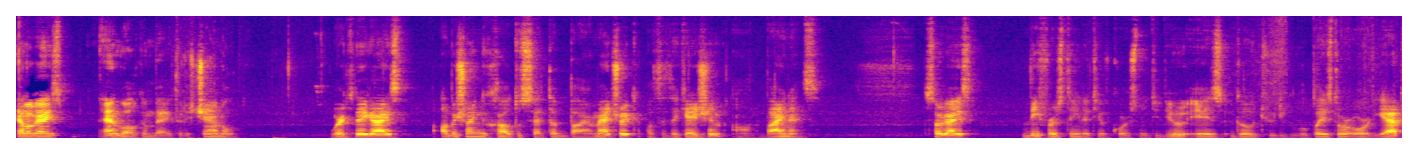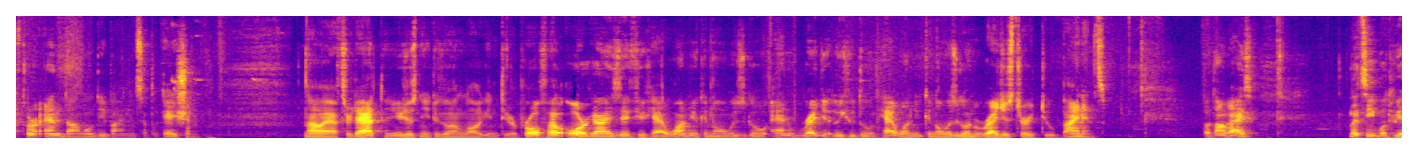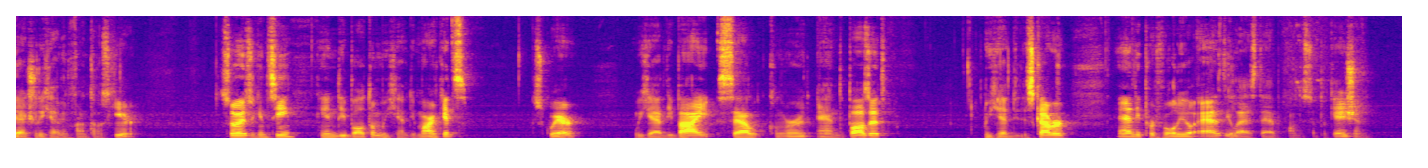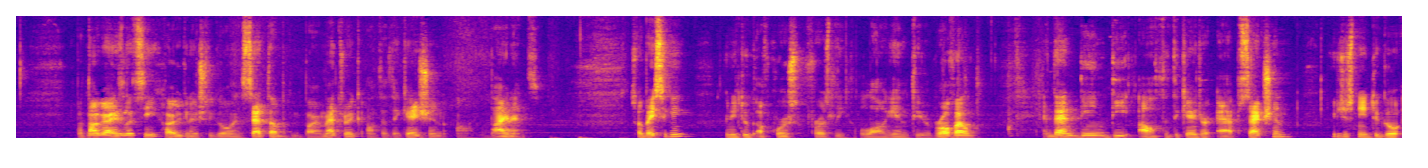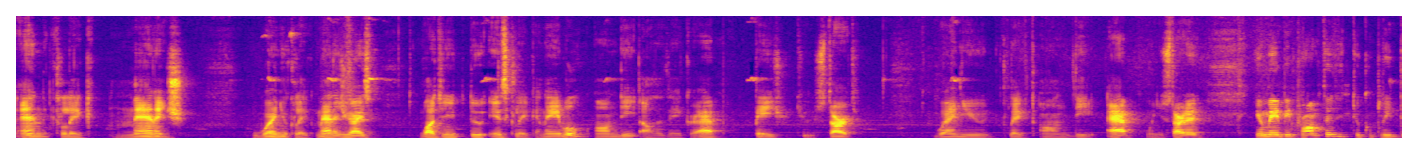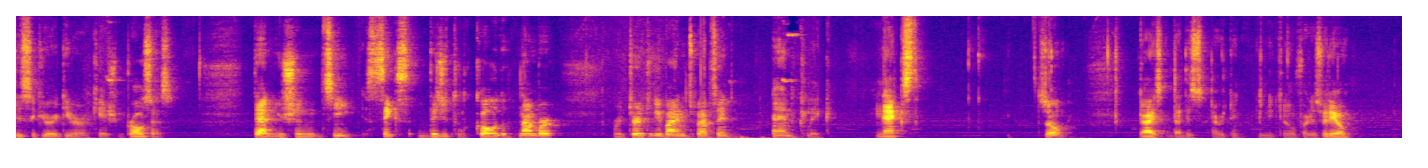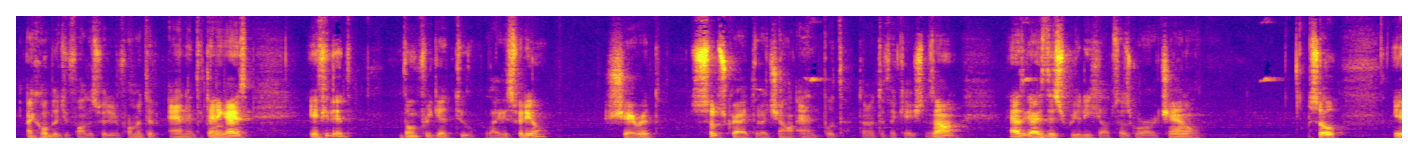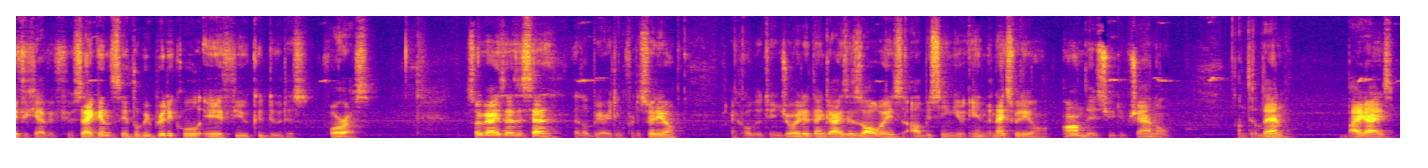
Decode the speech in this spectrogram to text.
Hello guys and welcome back to this channel. Where today guys, I'll be showing you how to set up biometric authentication on Binance. So guys, the first thing that you of course need to do is go to the Google Play Store or the App Store and download the Binance application. Now after that, you just need to go and log into your profile or guys, if you have one, you can always go and register. If you don't have one, you can always go and register to Binance. But now guys, let's see what we actually have in front of us here. So as you can see, in the bottom, we have the markets, square, we have the buy, sell, convert, and deposit. We have the discover and the portfolio as the last tab on this application. But now guys, let's see how you can actually go and set up biometric authentication on Binance. So basically, you need to, of course, firstly log into your profile. And then in the Authenticator app section, you just need to go and click Manage. When you click Manage, guys, what you need to do is click enable on the Authenticator app page to start. When you clicked on the app, when you started, you may be prompted to complete the security verification process. Then you should see six digital code number, return to the Binance website and click next. So guys, that is everything you need to know for this video. I hope that you found this video informative and entertaining guys. If you did, don't forget to like this video, share it, subscribe to the channel and put the notifications on as guys this really helps us grow our channel. So if you have a few seconds it will be pretty cool if you could do this for us. So guys as I said that'll be everything for this video. I hope that you enjoyed it and guys as always I'll be seeing you in the next video on this YouTube channel. Until then, bye guys.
